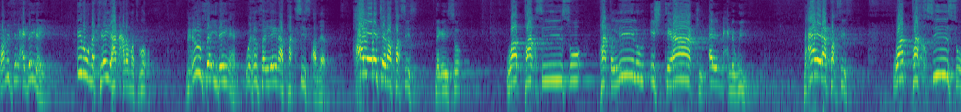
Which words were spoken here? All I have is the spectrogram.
waa midkii la caddaynaya inuu nakiro yaha dhacda matbuucu muxuu faa'iideynaa wuxuu faa'iideynaa taksiis aad leedahay. Maxaa loola jeedaa taksiis dhegayso. Wataksiisu taqliilu lishtiraaki almacnawiy maxaa la yidhaha taksiis wataksiisu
